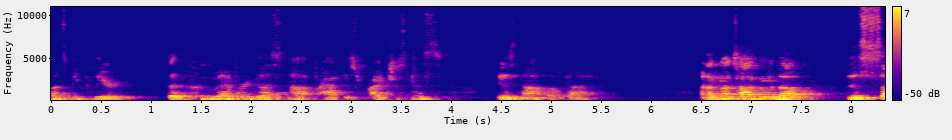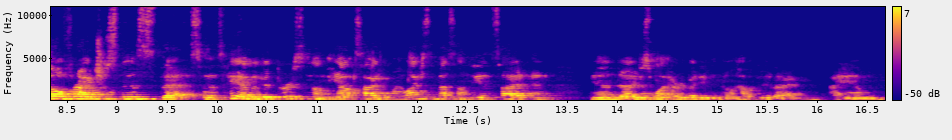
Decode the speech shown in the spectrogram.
let's be clear that whoever does not practice righteousness is not of God. And I'm not talking about this self righteousness that says, hey, I'm a good person on the outside, but my life's a mess on the inside, and, and I just want everybody to know how good I'm, I am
